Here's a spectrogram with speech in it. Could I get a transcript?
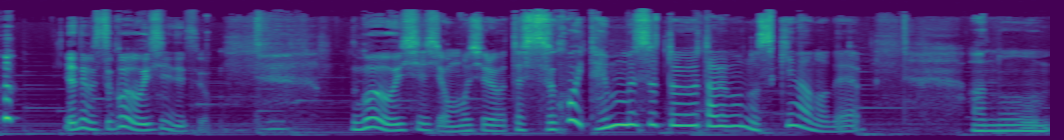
いやでもすごい美味しいですよ。すごい美味しいし面白い。私すごい天むすという食べ物好きなのであの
